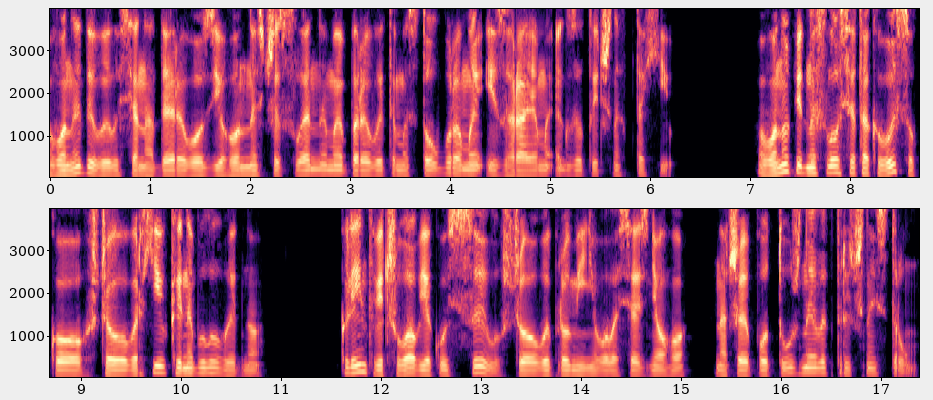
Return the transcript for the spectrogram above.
Вони дивилися на дерево з його незчисленними перевитими стовбурами і зграями екзотичних птахів. Воно піднеслося так високо, що верхівки не було видно. Клінт відчував якусь силу, що випромінювалася з нього, наче потужний електричний струм.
